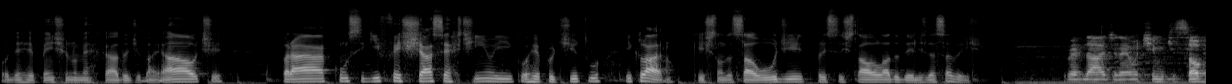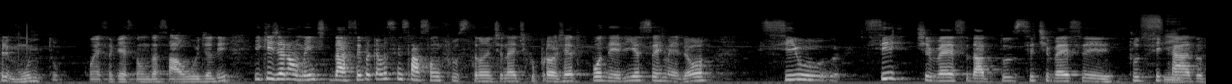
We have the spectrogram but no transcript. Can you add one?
ou de repente no mercado de buyout para conseguir fechar certinho e correr para o título. E claro, questão da saúde precisa estar ao lado deles dessa vez. Verdade, né? É um time que sofre muito com essa questão da saúde ali e que geralmente dá sempre aquela sensação frustrante, né, de que o projeto poderia ser melhor se o se tivesse dado tudo, se tivesse tudo Sim. ficado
